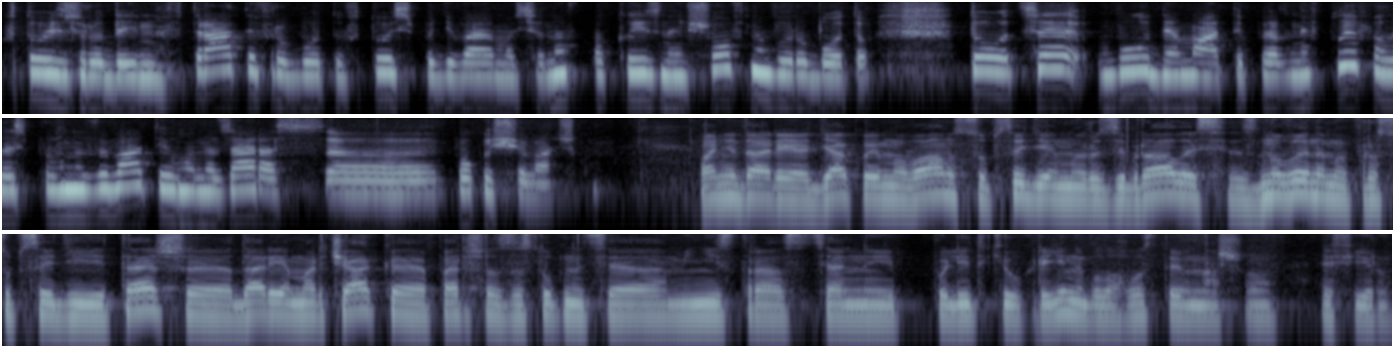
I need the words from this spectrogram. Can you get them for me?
хтось з родин втратив роботу, хтось, сподіваємося, навпаки, знайшов нову роботу, то це буде мати певний вплив, але спрогнозувати його на зараз е, поки що важко. Пані Дарія, дякуємо вам. З субсидіями розібрались. З новинами про субсидії теж. Дарія Дар'я Марчак, е, перша заступниця міністра соціальної політики України, була гостею нашого ефіру.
